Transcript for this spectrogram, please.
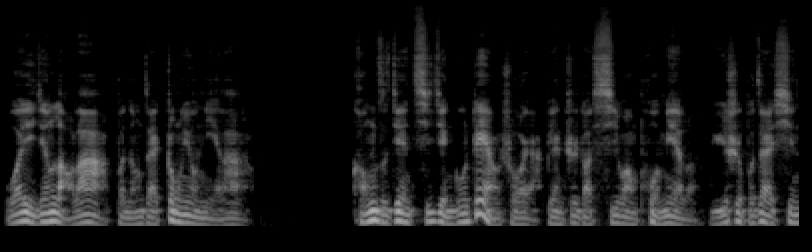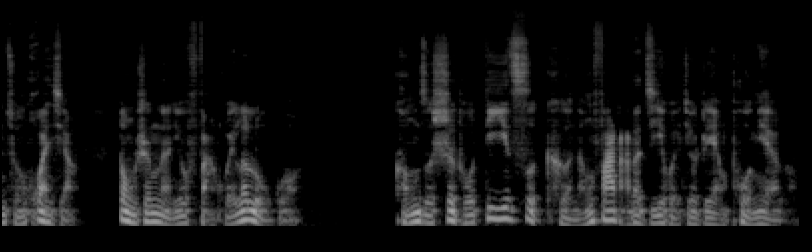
我已经老了，不能再重用你了。”孔子见齐景公这样说呀，便知道希望破灭了，于是不再心存幻想。动身呢，又返回了鲁国。孔子仕途第一次可能发达的机会就这样破灭了。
